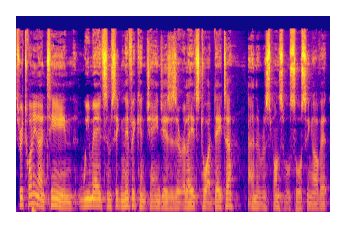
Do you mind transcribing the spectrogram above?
Through 2019, we made some significant changes as it relates to our data and the responsible sourcing of it.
